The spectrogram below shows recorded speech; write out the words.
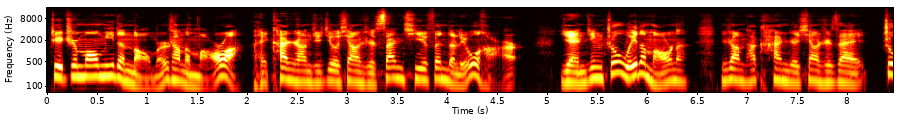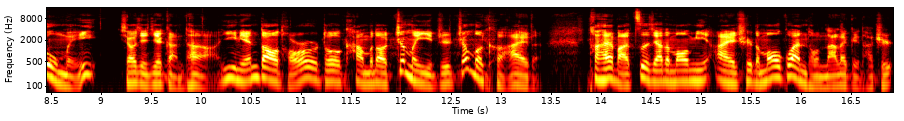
这只猫咪的脑门上的毛啊，哎，看上去就像是三七分的刘海儿；眼睛周围的毛呢，让它看着像是在皱眉。小姐姐感叹啊，一年到头都看不到这么一只这么可爱的。她还把自家的猫咪爱吃的猫罐头拿来给它吃。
